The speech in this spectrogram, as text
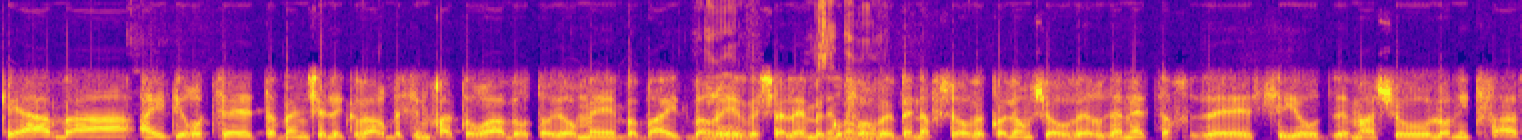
כאבא הייתי רוצה את הבן שלי כבר בשמחת תורה באותו יום אה, בבית בריא ושלם בגופו ברור. ובנפשו וכל יום שעובר זה נצח, זה סיוט, זה משהו לא נתפס,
